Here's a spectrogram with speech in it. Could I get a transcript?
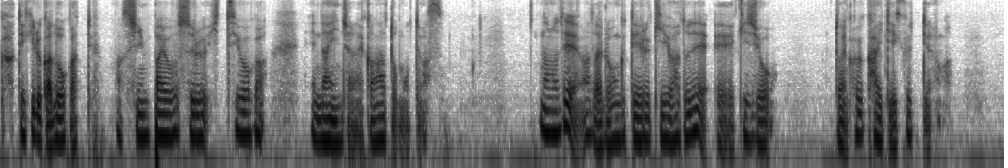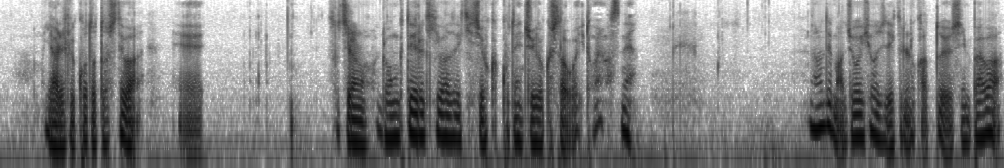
ができるかどうかっていう、まず心配をする必要がないんじゃないかなと思ってます。なので、まずはロングテールキーワードで、えー、記事をとにかく書いていくっていうのが、やれることとしては、えー、そちらのロングテールキーワードで記事を書くことに注力した方がいいと思いますね。なので、まあ、上位表示できるのかという心配は、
